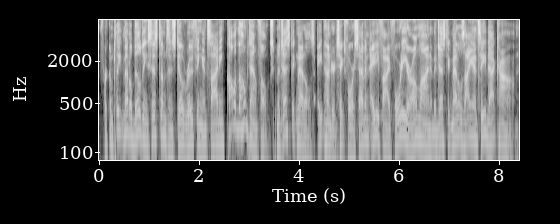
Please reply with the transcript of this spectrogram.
For complete metal building systems and steel roofing and siding, call the hometown folks. Majestic Metals, 800-647-8540 or online at majesticmetalsinc.com.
